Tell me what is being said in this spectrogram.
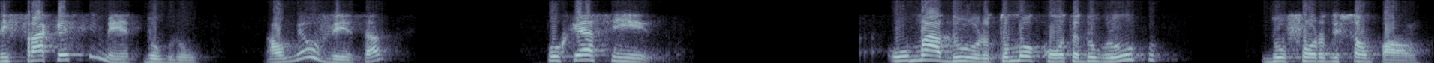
enfraquecimento do grupo, ao meu ver, sabe? Porque assim, o Maduro tomou conta do grupo do Foro de São Paulo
